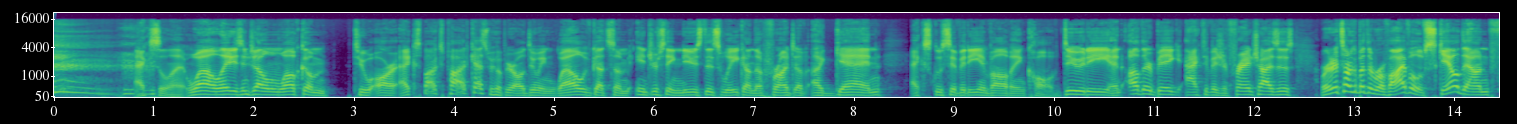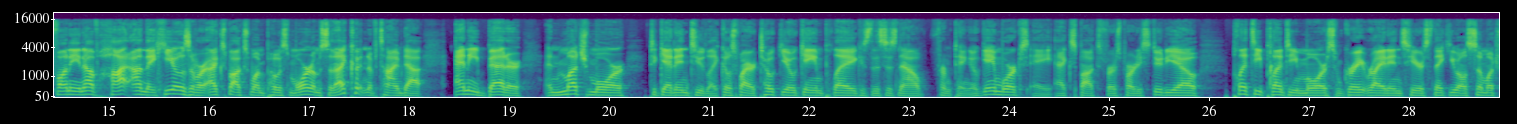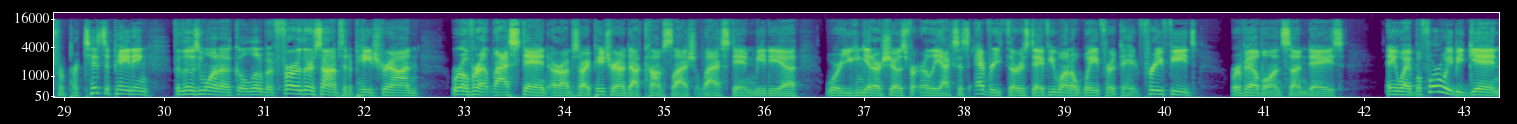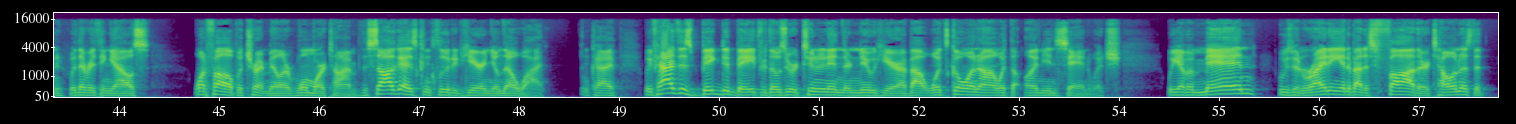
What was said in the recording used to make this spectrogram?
Excellent. Well, ladies and gentlemen, welcome to our Xbox podcast. We hope you're all doing well. We've got some interesting news this week on the front of, again, exclusivity involving Call of Duty and other big Activision franchises. We're going to talk about the revival of Scalebound, funny enough, hot on the heels of our Xbox One postmortem, so that couldn't have timed out any better, and much more to get into, like Ghostwire Tokyo gameplay, because this is now from Tango Gameworks, a Xbox first party studio plenty, plenty more. Some great write ins here. So thank you all so much for participating. For those who want to go a little bit further, sign up to the Patreon. We're over at Last Stand, or I'm sorry, patreon.com slash Last Stand Media, where you can get our shows for early access every Thursday. If you want to wait for it to hit free feeds, we're available on Sundays. Anyway, before we begin with everything else, I want to follow up with Trent Miller one more time. The saga is concluded here, and you'll know why. Okay. We've had this big debate for those who are tuning in, they're new here, about what's going on with the onion sandwich. We have a man who's been writing in about his father, telling us that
